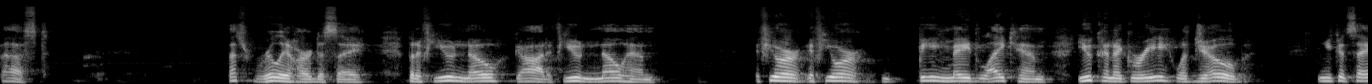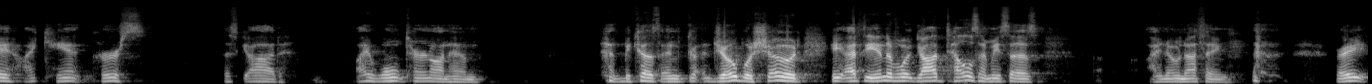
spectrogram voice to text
best. That's really hard to say. But if you know God, if you know him, if you're if you're being made like him, you can agree with Job. And you could say, I can't curse this God. I won't turn on him. because and Job was showed he, at the end of what God tells him, he says, I know nothing. right?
